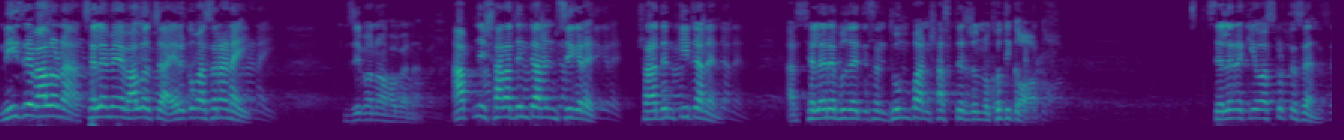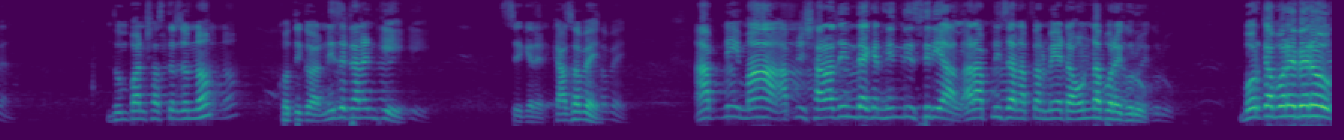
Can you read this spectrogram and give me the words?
নিজে ভালো না, ছেলে মেয়ে ভালো চায়। এরকম আছে না নাই? জীবনও হবে না। আপনি সারাদিন টানেন সিগারেট, সারাদিন কি টানেন? আর ছেলেরে বুঝাইতেছেন, ধূমপান স্বাস্থ্যের জন্য ক্ষতিকর। ছেলেরা কি ওয়াজ করতেছেন? ধূমপান স্বাস্থ্যের জন্য ক্ষতিকর। নিজে টানেন কি? সিগারেট। কাজ হবে? আপনি মা, আপনি সারাদিন দেখেন হিন্দি সিরিয়াল, আর আপনি চান আপনার মেয়েটা অন্য পরে গুরু বোরকা পরে বেরোক।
